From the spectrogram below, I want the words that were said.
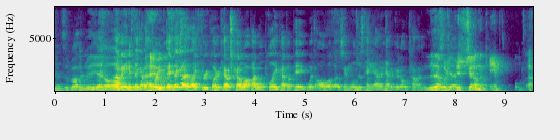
It doesn't bother me at all. I mean, if they got a three, if they got a like three player couch co op, I will play Peppa Pig with all of us, and we'll just hang out and have a good old time. Yeah, This- we'll just shit on the game the whole time.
